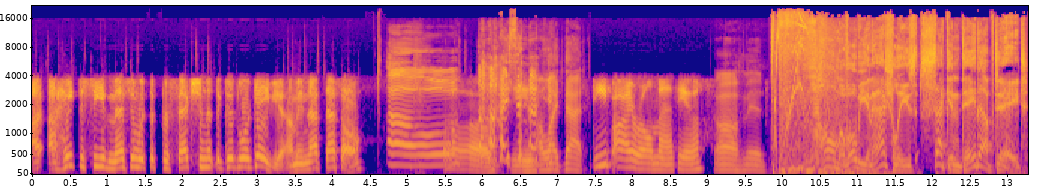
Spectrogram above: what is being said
I, I hate to see you messing with the perfection that the good Lord gave you. I mean that that's all. Oh. Oh, I. I like that. Deep eye roll, Matthew. Oh man. Home of Obie and Ashley's second date update.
